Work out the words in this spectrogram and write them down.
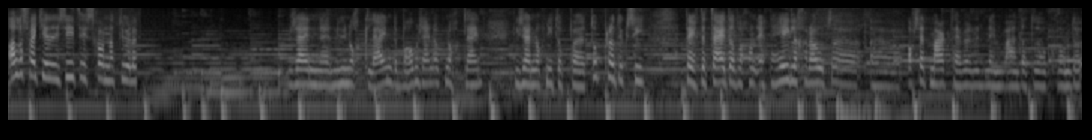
Alles wat je ziet is gewoon natuurlijk. We zijn eh, nu nog klein, de bomen zijn ook nog klein. Die zijn nog niet op uh, topproductie. Tegen de tijd dat we gewoon echt een hele grote uh, afzetmarkt hebben, nemen we aan dat ook gewoon de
